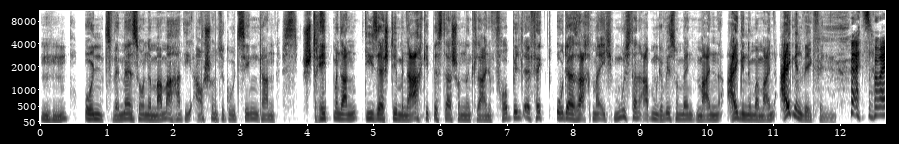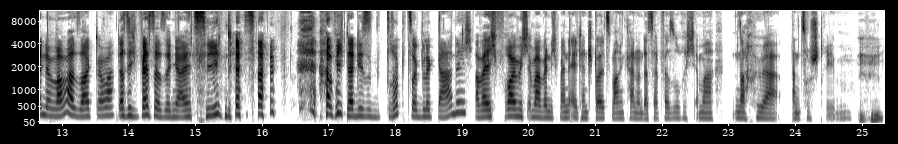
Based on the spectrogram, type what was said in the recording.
Mhm. Und wenn man so eine Mama hat, die auch schon so gut singen kann, strebt man dann dieser Stimme nach? Gibt es da schon einen kleinen Vorbildeffekt? Oder sagt man, ich muss dann ab einem gewissen Moment meinen eigenen Nummer, meinen eigenen Weg finden? Also meine Mama sagt immer, dass ich besser singe als sie. Deshalb habe ich da diesen Druck zum Glück gar nicht. Aber ich freue mich immer, wenn ich meine Eltern stolz machen kann und deshalb versuche ich immer nach höher anzustreben. Mhm.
